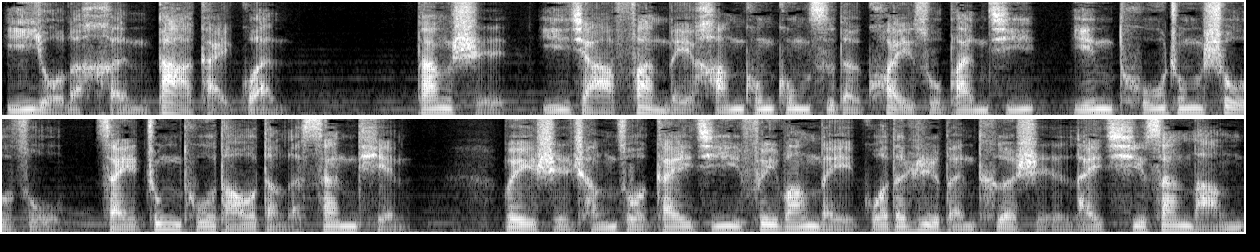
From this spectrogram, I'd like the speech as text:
已有了很大改观。当时，一架泛美航空公司的快速班机因途中受阻，在中途岛等了三天。为使乘坐该机飞往美国的日本特使来七三郎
